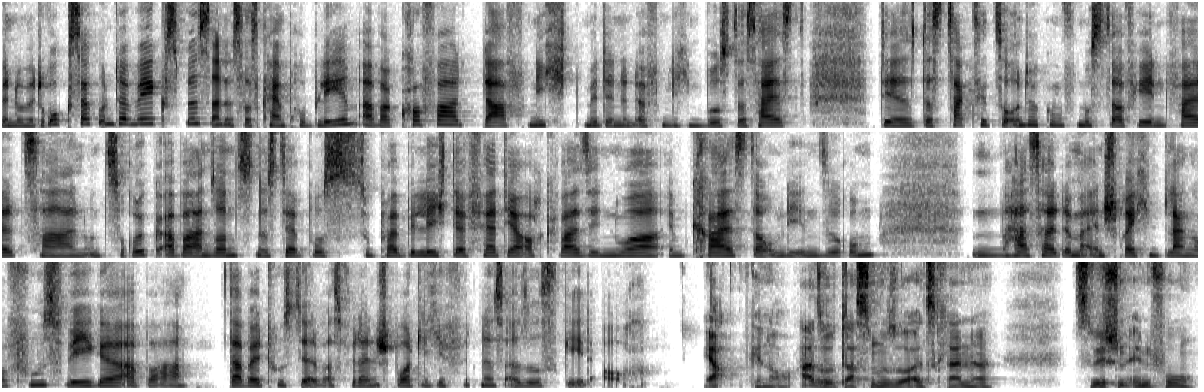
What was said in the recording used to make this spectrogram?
wenn du mit Rucksack unterwegs bist, dann ist das kein Problem, aber Koffer darf nicht mit in den öffentlichen Bus. Das heißt, der, das Taxi zur Unterkunft musst du auf jeden Fall zahlen und zurück, aber ansonsten ist der Bus super billig, der fährt ja auch quasi nur im Kreis da um die Insel rum. Hast halt immer entsprechend lange Fußwege, aber dabei tust du ja was für deine sportliche Fitness, also es geht auch. Ja, genau. Also das nur so als kleine Zwischeninfo.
